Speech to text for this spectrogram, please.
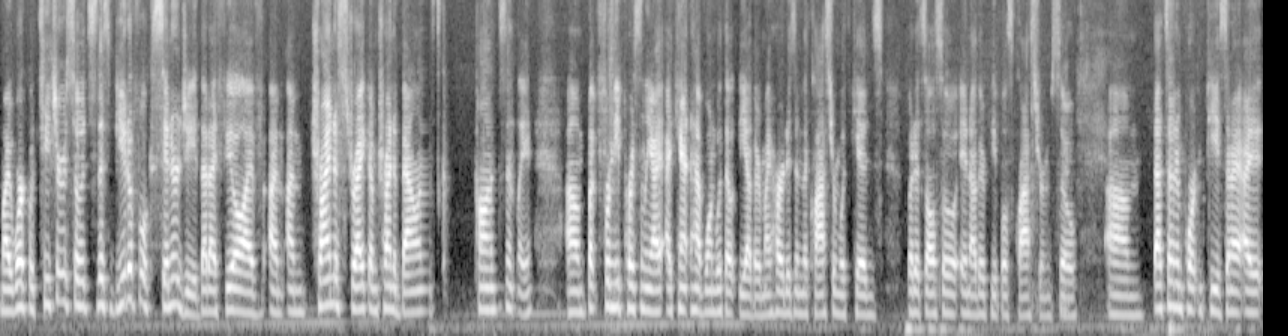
my work with teachers. So it's this beautiful synergy that i feel i've i'm, I'm trying to strike i'm trying to balance constantly. Um, but for me personally I, I can't have one without the other. My heart is in the classroom with kids but it's also in other people's classrooms. So um, that's an important piece. And I, I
